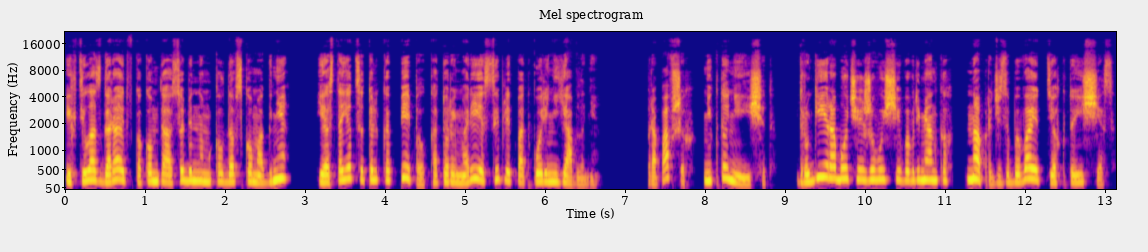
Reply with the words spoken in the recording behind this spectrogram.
Их тела сгорают в каком-то особенном колдовском огне и остается только пепел, который Мария сыплет под корень яблони. Пропавших никто не ищет. Другие рабочие, живущие во времянках, напрочь забывают тех, кто исчез.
